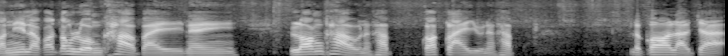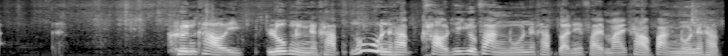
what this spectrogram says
ตอนนี้เราก็ต้องลงเข่าวไปในล่องเข่านะครับ ก็ไกลอยู่นะครับ แล้วก็เราจะขึ้นเข่าอีกลูกหนึ่งนะครับ นู่นนะครับเข่าที่อยู่ฝั่งนู้นนะครับ ตอนนี้ไฟไหม้เข่าฝั่งนู้นนะครับ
